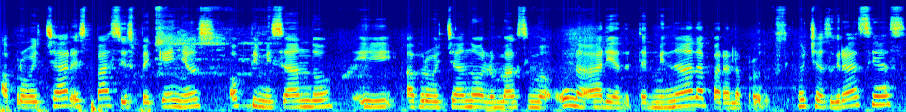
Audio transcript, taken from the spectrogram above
aprovechar espacios pequeños, optimizando y aprovechando a lo máximo una área determinada para la producción. Muchas gracias.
